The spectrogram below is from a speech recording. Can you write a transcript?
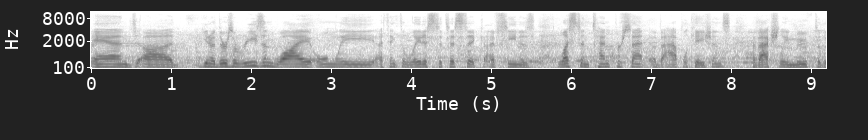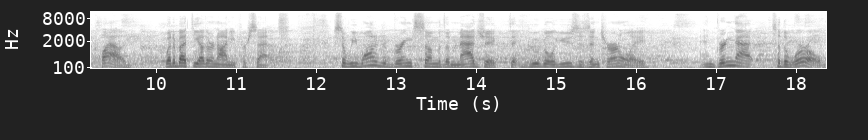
And uh, you know, there's a reason why only, I think the latest statistic I've seen is less than 10% of applications have actually moved to the cloud. What about the other 90%? So we wanted to bring some of the magic that Google uses internally and bring that to the world,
